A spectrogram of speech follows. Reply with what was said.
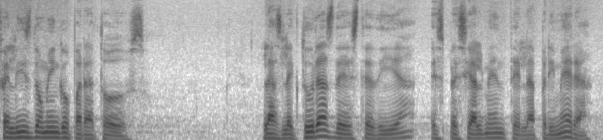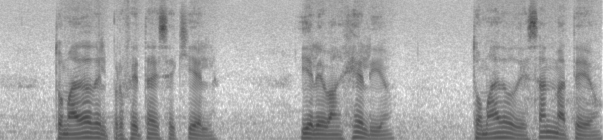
Feliz domingo para todos. Las lecturas de este día, especialmente la primera, tomada del profeta Ezequiel, y el Evangelio, tomado de San Mateo,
